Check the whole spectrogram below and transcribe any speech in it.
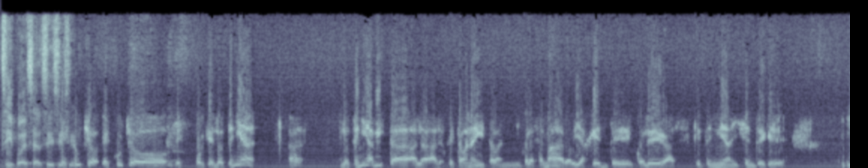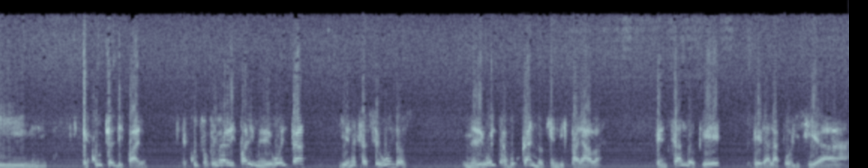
sí, puede ser, sí, sí. Escucho, sí. escucho porque lo tenía... lo tenía vista a, los que estaban ahí, estaban Nicolás Almagro, había gente, colegas que tenía y gente que... Y escucho el disparo, escucho un primer disparo y me doy vuelta y en esos segundos me doy vuelta buscando quién disparaba, pensando que era la policía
